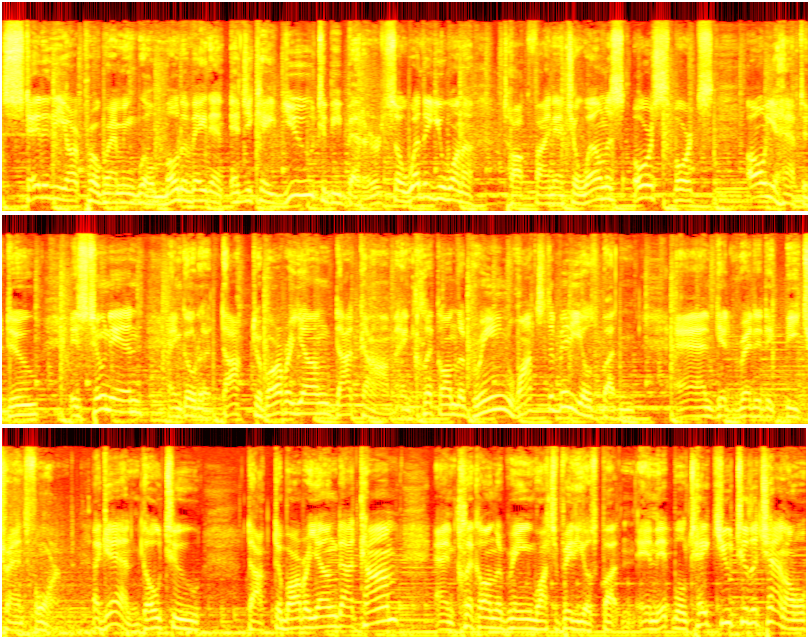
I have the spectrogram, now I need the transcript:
state of the art programming will motivate and educate you to be better. So, whether you want to talk financial wellness or sports, all you have to do is tune in and go to drbarbarayoung.com and click on the green Watch the Videos button and get ready to be transformed. Again, go to drbarbarayoung.com and click on the green Watch Videos button, and it will take you to the channel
